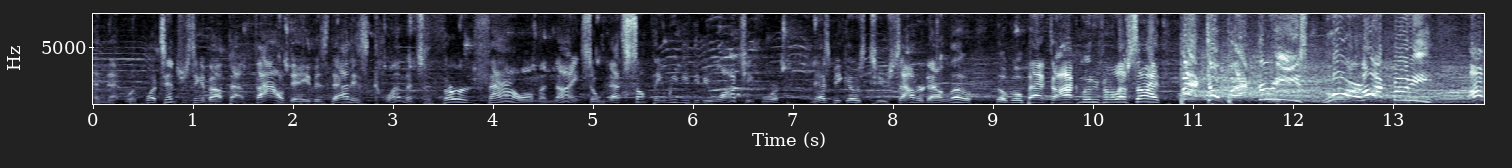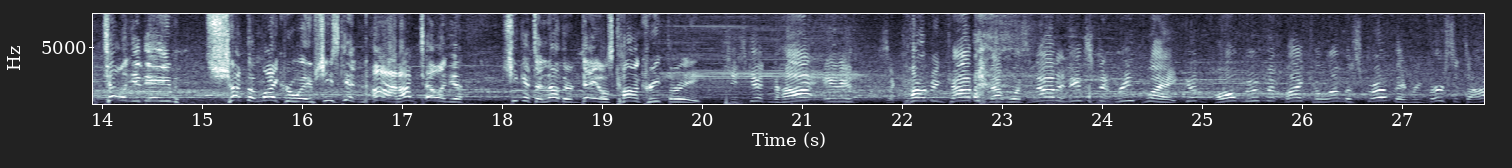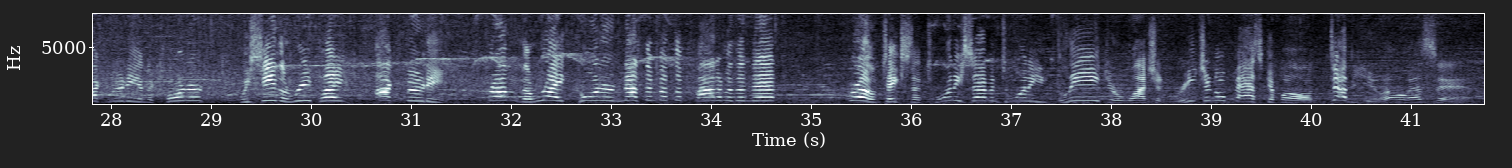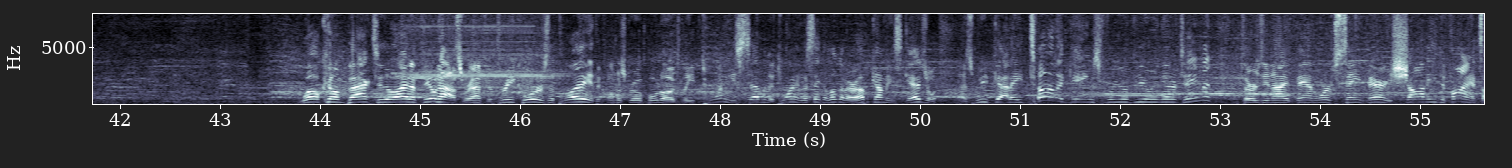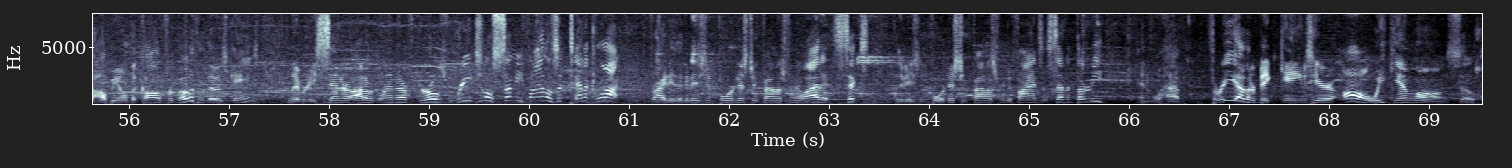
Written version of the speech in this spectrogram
And that, what's interesting about that foul, Dave, is that is Clement's third foul on the night. So that's something we need to be watching for. Nesby goes to Sauter down low. They'll go back to Auchmoody from the left side. Back to back threes. Lauren Auchmoody. I'm telling you, Dave, shut the microwave. She's getting hot. I'm telling you, she gets another Dale's concrete three. She's getting hot, and it's a carbon copy. That was not an instant replay. Good ball movement by Columbus Grove. They reverse it to Auchmoody in the corner. We see the replay. Auchmoody from the right corner, nothing but the bottom of the net. Grove takes the 27-20 lead. You're watching regional basketball on WOSN. Welcome back to the Elida Fieldhouse. We're after three quarters of play. The Columbus Grove Bulldogs lead 27 to 20. Let's take a look at our upcoming schedule as we've got a ton of games for your viewing entertainment. Thursday night, Van Wert, St. Mary, Shawnee Defiance. I'll be on the call for both of those games. Liberty Center, Ottawa Glandorf girls regional semifinals at 10 o'clock. Friday, the Division 4 district finals from Elida at 6. The Division 4 district finals from Defiance at 7.30. And we'll have three other big games here all weekend long. So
